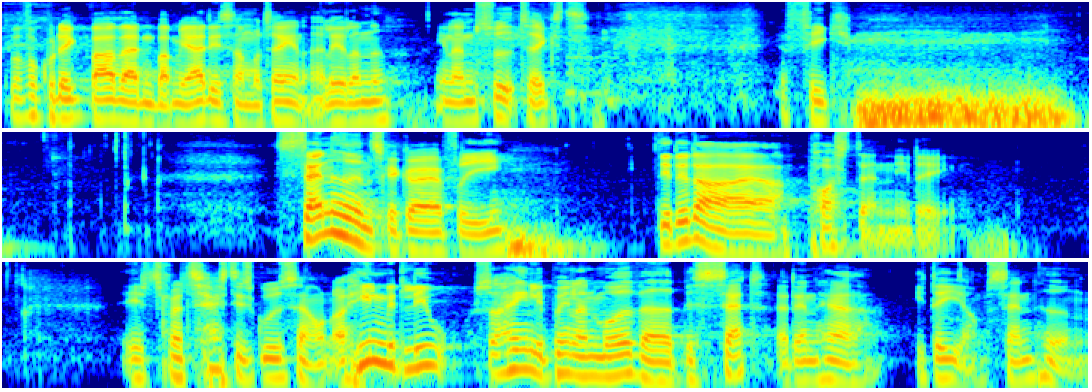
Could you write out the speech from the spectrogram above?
hvorfor kunne det ikke bare være den barmhjertige samaritaner, eller, eller andet, en eller anden sød tekst, jeg fik. Sandheden skal gøre jer frie. Det er det, der er påstanden i dag. Et fantastisk udsagn. Og hele mit liv, så har jeg egentlig på en eller anden måde været besat af den her idé om sandheden.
